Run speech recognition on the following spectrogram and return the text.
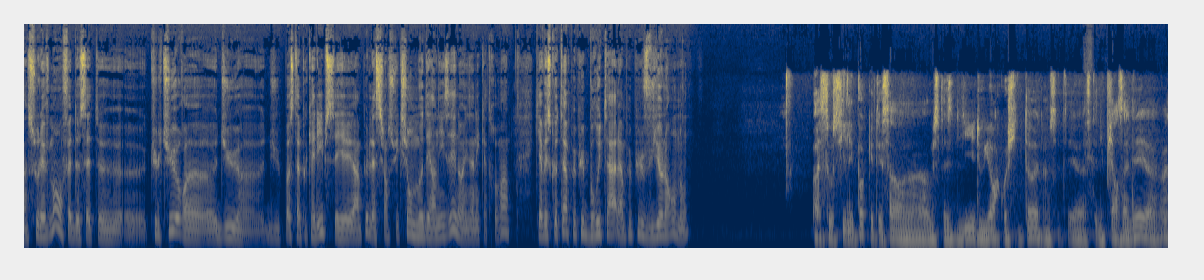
un soulèvement en fait de cette euh, culture euh, du euh, du post-apocalypse et un peu de la science-fiction modernisée dans les années 80, qui avait ce côté un peu plus brutal, un peu plus violent, non? Ah, c'est aussi l'époque qui était ça euh, aux États-Unis, New York, Washington. C'était euh, c'était les pires années. euh, ouais,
